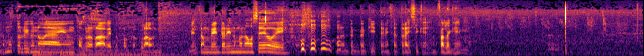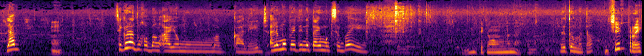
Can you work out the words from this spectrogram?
Alam mo, tuloy ko na kaya yung pagrarakit ng pagka-clown. Bentang-benta rin naman ako sa'yo eh. Parang dagdag kita rin sa tricycle, ang palagay mo. Lam, Hmm. Sigurado ka bang ayaw mong mag-college? Alam mo, pwede na tayong magsabay eh. Hmm, tika mo muna. Luto mo to? Siyempre.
